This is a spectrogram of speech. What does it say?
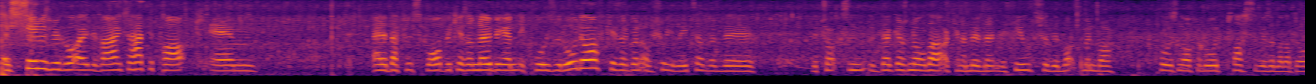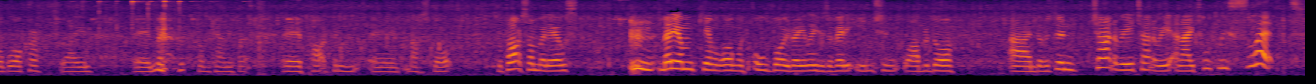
as soon as we got out of the van, so I had to park um, in a different spot because they're now beginning to close the road off because they're going. To, I'll show you later that the the trucks and the diggers and all that are kind of moving into the field, so the workmen were closing off the road. Plus, there was another dog walker, Ryan, um, from Canifit, uh, parked in uh, my spot. So parked somewhere else. Miriam came along with old boy Riley, who's a very ancient Labrador, and I was doing chatting away, chatting away, and I totally slipped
